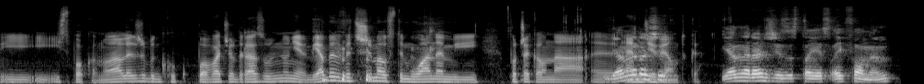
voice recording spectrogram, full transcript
i, i spoko. No, ale żeby go kupować od razu, no nie wiem, ja bym wytrzymał z tym One'em i poczekał na yy, ja M9. razie, ja na razie zostaję z iPhone'em, Y,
